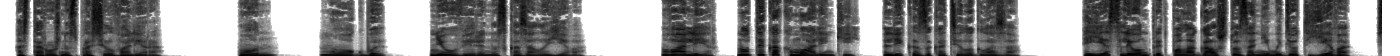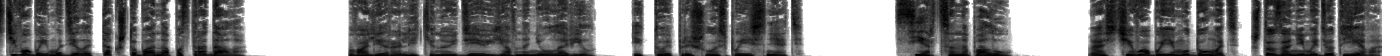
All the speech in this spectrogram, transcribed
— осторожно спросил Валера. «Он мог бы», — неуверенно сказала Ева. «Валер, ну ты как маленький», — Лика закатила глаза. «Если он предполагал, что за ним идет Ева, с чего бы ему делать так, чтобы она пострадала?» Валера Ликину идею явно не уловил, и той пришлось пояснять. «Сердце на полу!» «А с чего бы ему думать, что за ним идет Ева?»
